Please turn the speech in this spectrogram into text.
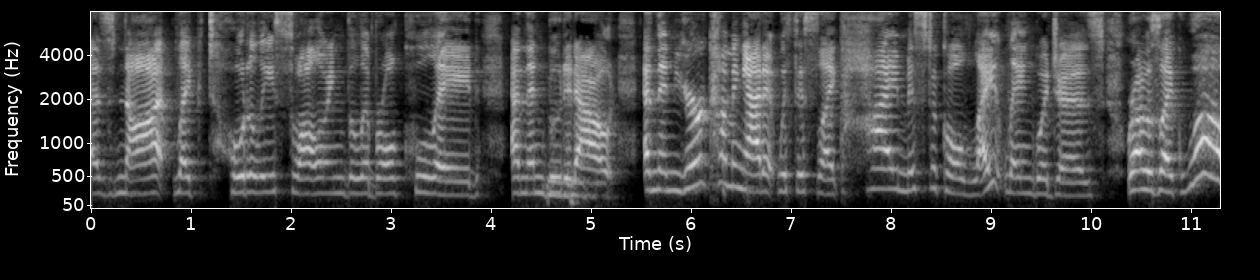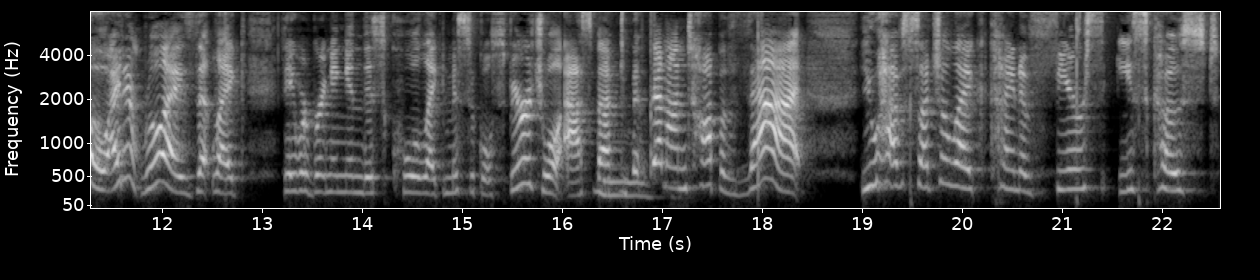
as not like totally swallowing the liberal Kool-Aid and then booted mm-hmm. out. And then you're coming at it with this like high mystical light languages where I was like, whoa, I didn't realize that like, they were bringing in this cool, like mystical spiritual aspect. Mm. But then on top of that, you have such a like kind of fierce East Coast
